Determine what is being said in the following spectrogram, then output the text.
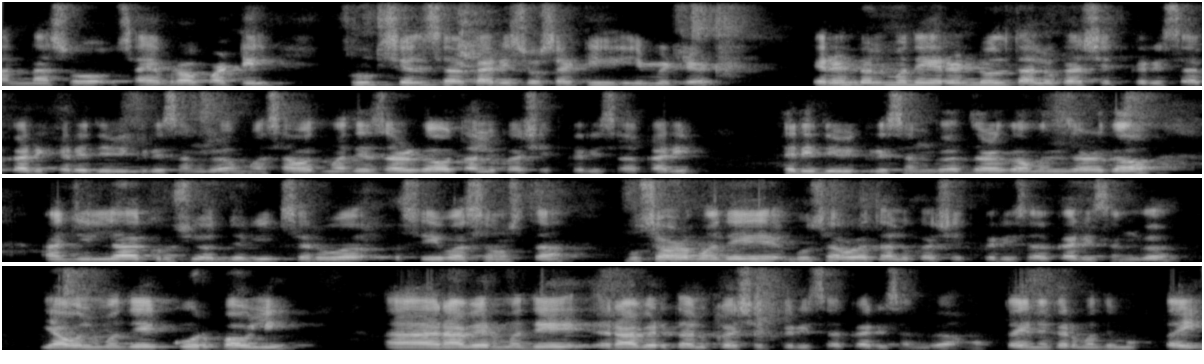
अण्णासो साहेबराव पाटील फ्रूट सेल सहकारी सोसायटी लिमिटेड एरंडोलमध्ये एरंडोल तालुका शेतकरी सहकारी खरेदी विक्री संघ मसावदमध्ये जळगाव तालुका शेतकरी सहकारी खरेदी विक्री संघ जळगावमध्ये जळगाव म्हणजे जिल्हा कृषी औद्योगिक सर्व सेवा संस्था भुसावळमध्ये भुसावळ तालुका शेतकरी सहकारी संघ यावलमध्ये कोरपावली रावेरमध्ये रावेर तालुका शेतकरी सहकारी संघ मुक्ताईनगरमध्ये मुक्ताई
